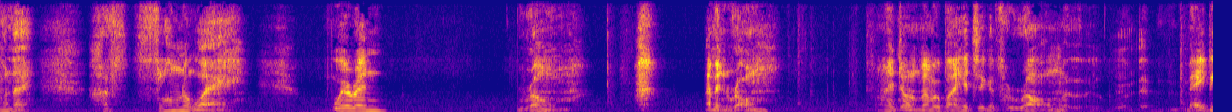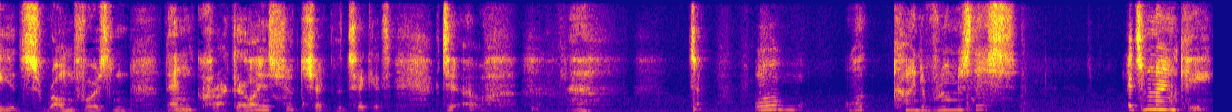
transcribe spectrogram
Haven't I? I've flown away. We're in Rome. I'm in Rome. I don't remember buying a ticket for Rome. Uh, Maybe it's Rome first and then Krakow. I should check the ticket. Uh, Huh? What kind of room is this? It's manky.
